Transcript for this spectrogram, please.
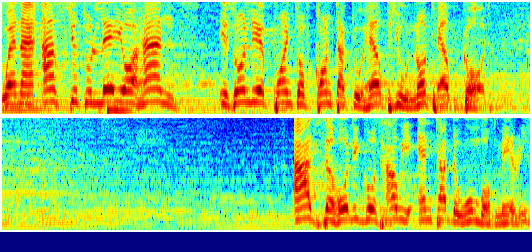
When I ask you to lay your hands it's only a point of contact to help you not help God. Ask the Holy Ghost how he entered the womb of Mary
